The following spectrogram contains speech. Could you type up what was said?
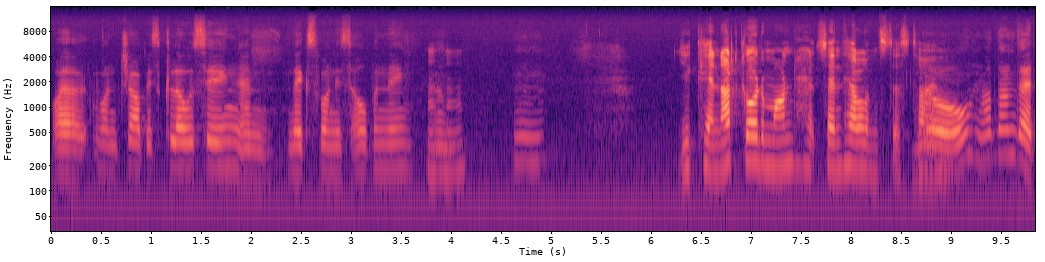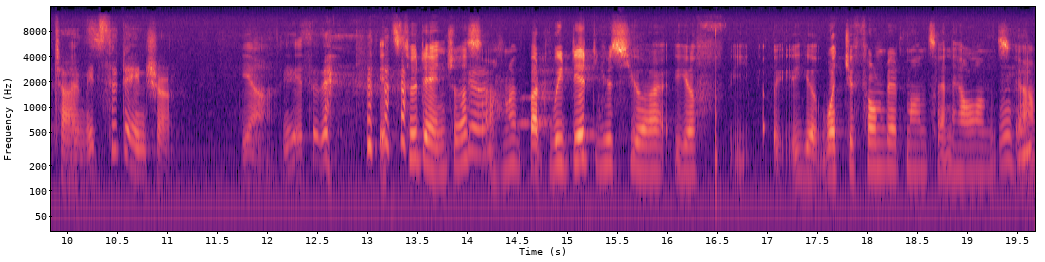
Well, one job is closing and next one is opening. Um, You cannot go to Mount St. Helens this time. no, not on that time. That's- It's a danger. Yeah, It's it, the it's too dangerous. Yeah. uh-huh. But we did use your your, f- your what you filmed at Mount St. Helens. Mm-hmm, Yeah.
